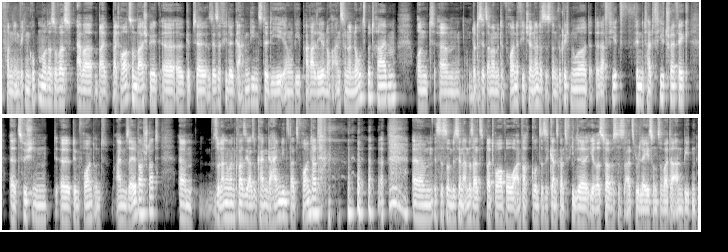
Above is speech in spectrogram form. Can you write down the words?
von irgendwelchen Gruppen oder sowas. Aber bei, bei Tor zum Beispiel äh, gibt es ja sehr, sehr viele Geheimdienste, die irgendwie parallel noch einzelne Nodes betreiben. Und ähm, das ist jetzt einmal mit dem Freunde-Feature, ne, das ist dann wirklich nur, da, da viel, findet halt viel Traffic äh, zwischen äh, dem Freund und einem selber statt. Ähm, solange man quasi also keinen Geheimdienst als Freund hat, ähm, ist es so ein bisschen anders als bei Tor, wo einfach grundsätzlich ganz, ganz viele ihre Services als Relays und so weiter anbieten,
